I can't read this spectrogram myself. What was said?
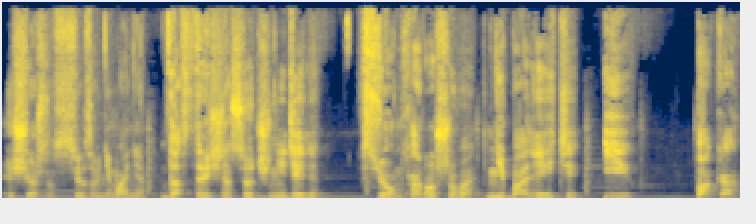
Еще раз спасибо за внимание. До встречи на следующей неделе. Всего вам хорошего, не болейте и пока.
